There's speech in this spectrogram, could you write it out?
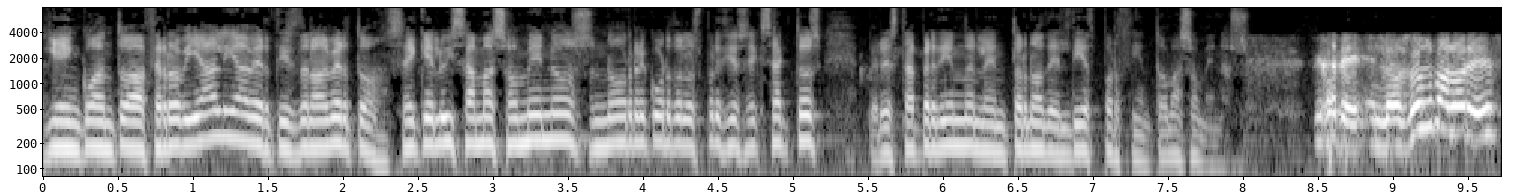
Y en cuanto a Ferrovial y a Vertis, don Alberto, sé que Luisa más o menos, no recuerdo los precios exactos, pero está perdiendo en el entorno del 10%, más o menos. Fíjate, en los dos valores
